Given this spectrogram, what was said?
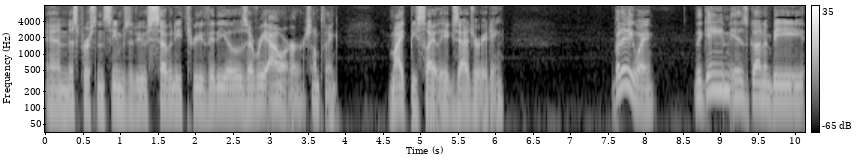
And this person seems to do 73 videos every hour or something. Might be slightly exaggerating. But anyway, the game is going to be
